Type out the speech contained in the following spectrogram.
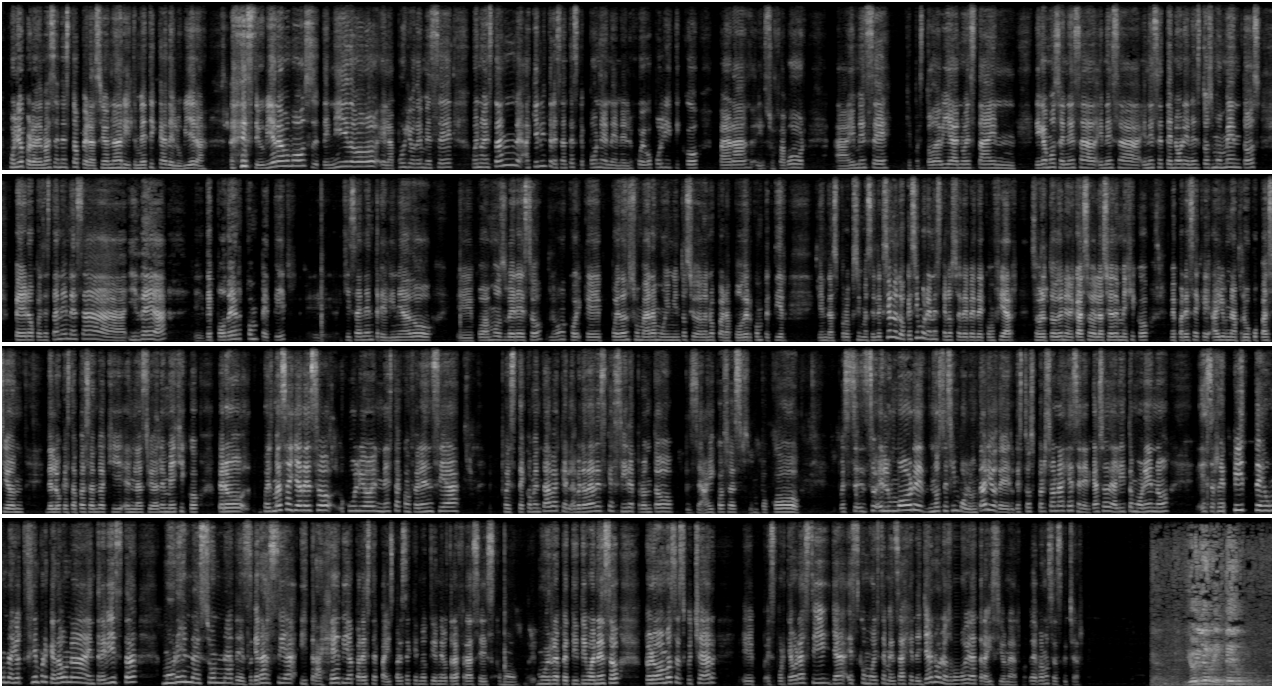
Julio, pero además en esta operación aritmética del hubiera, si hubiéramos tenido el apoyo de MC, bueno, están, aquí lo interesante es que ponen en el juego político para eh, su favor a MC que pues todavía no está en, digamos, en esa, en esa, en ese tenor en estos momentos, pero pues están en esa idea eh, de poder competir, eh, quizá en entrelineado eh, podamos ver eso, ¿no? Que puedan sumar a Movimiento Ciudadano para poder competir en las próximas elecciones. Lo que sí, Morena, es que no se debe de confiar, sobre todo en el caso de la Ciudad de México. Me parece que hay una preocupación de lo que está pasando aquí en la Ciudad de México. Pero, pues más allá de eso, Julio, en esta conferencia, pues te comentaba que la verdad es que sí, de pronto pues, hay cosas un poco pues el humor, eh, no sé si involuntario de estos personajes, en el caso de Alito Moreno, es repite una y otra, siempre que da una entrevista, Morena es una desgracia y tragedia para este país. Parece que no tiene otra frase, es como muy repetitivo en eso, pero vamos a escuchar, eh, pues porque ahora sí, ya es como este mensaje de ya no los voy a traicionar. Eh, vamos a escuchar. Y hoy le reitero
